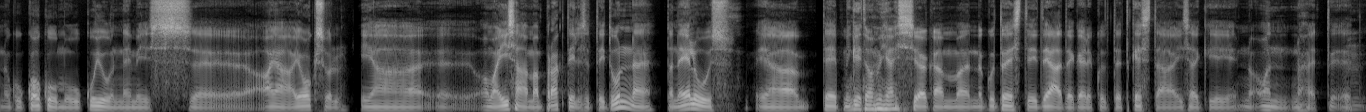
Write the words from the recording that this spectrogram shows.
nagu kogu mu kujunemisaja jooksul. ja äh, oma isa ma praktiliselt ei tunne, ta on elus ja teeb mingeid omi asju, aga ma nagu tõesti ei tea tegelikult, et kes ta isegi no, on, noh et, et mm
